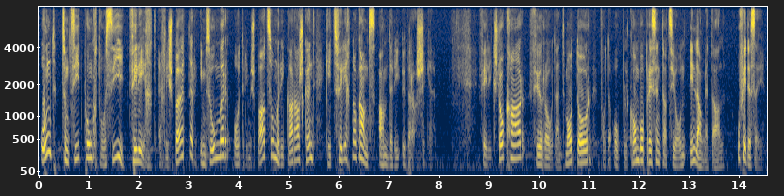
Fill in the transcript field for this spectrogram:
Und zum Zeitpunkt, wo Sie vielleicht ein bisschen später im Sommer oder im Spätsommer in die Garage gehen, gibt es vielleicht noch ganz andere Überraschungen. Felix Stockhaar für Road Motor von der Opel Combo Präsentation in Langenthal. Auf Wiedersehen.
